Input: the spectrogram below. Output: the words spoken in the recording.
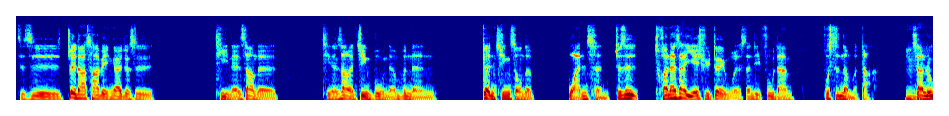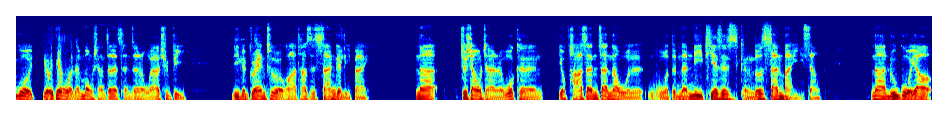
只是最大差别应该就是体能上的体能上的进步能不能更轻松的完成，就是。环台赛也许对我的身体负担不是那么大，嗯，像如果有一天我的梦想真的成真了，我要去比一个 Grand Tour 的话，它是三个礼拜，那就像我讲的，我可能有爬山站，那我的我的能力 TSS 可能都是三百以上，那如果要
